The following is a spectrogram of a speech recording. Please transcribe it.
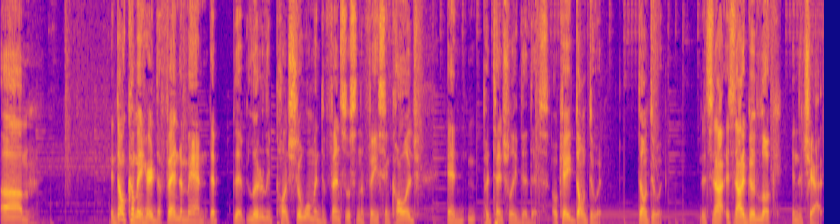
um, And don't come in here and defend a man that, that literally punched a woman defenseless in the face in college and potentially did this. Okay? Don't do it. Don't do it. It's not it's not a good look in the chat.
